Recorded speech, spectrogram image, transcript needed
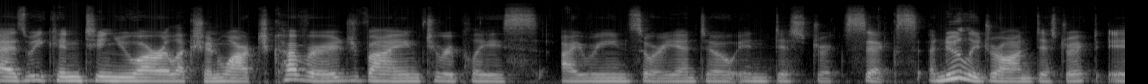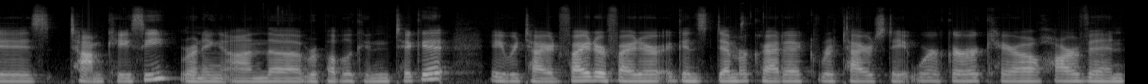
as we continue our election watch coverage, vying to replace Irene Soriento in District 6. A newly drawn district is Tom Casey, running on the Republican ticket, a retired fighter fighter against Democratic retired state worker Carol Harvin.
